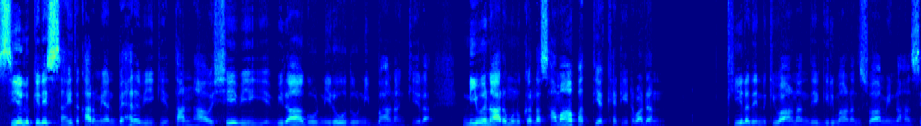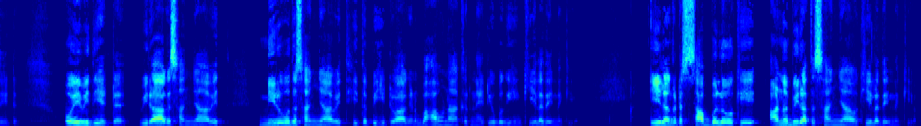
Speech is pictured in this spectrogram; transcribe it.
සියලු කෙලෙස් සහිත කර්මයන් බැහැර වී ගිය තණ්හාව ෂේ වී ගිය විරාගෝ නිරෝධෝ නිබ්බානං කියලා නිවන අරමුණු කරලා සමාපත්තියක් හැටියට වඩන්න කියලා දෙන්න කිව්ව ආනන්දේ ගිරිමානන්ද ස්වාමීන් වහන්සේට. ওই විදිහට විරාග සංඥාවෙත් නිරෝධ සංඥාවෙත් හිත පිහිටවාගෙන භාවනා කරන හැටි ඔබ ගිහින් කියලා දෙන්න කිව්වා. ඊළඟට සබ්බ ලෝකේ අනබිරත සංඥාව කියලා දෙන්න කියෝ.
